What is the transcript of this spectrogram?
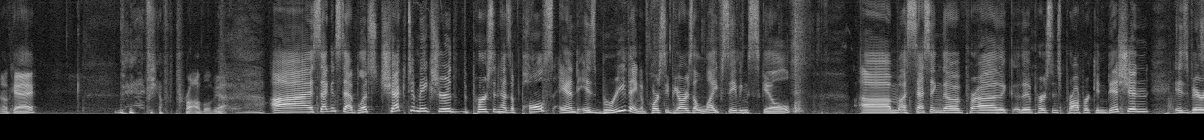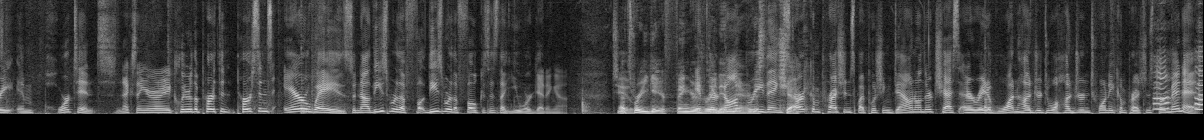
Okay. if you have a problem, yeah. Uh, second step, let's check to make sure that the person has a pulse and is breathing. Of course, CPR is a life saving skill. Um, assessing the, uh, the the person's proper condition is very important. Next thing you're going to clear the person person's airways. So now these were the fo- these were the focuses that you were getting at. too. That's where you get your fingers If right they're not breathing, start compressions by pushing down on their chest at a rate of 100 to 120 compressions per minute.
